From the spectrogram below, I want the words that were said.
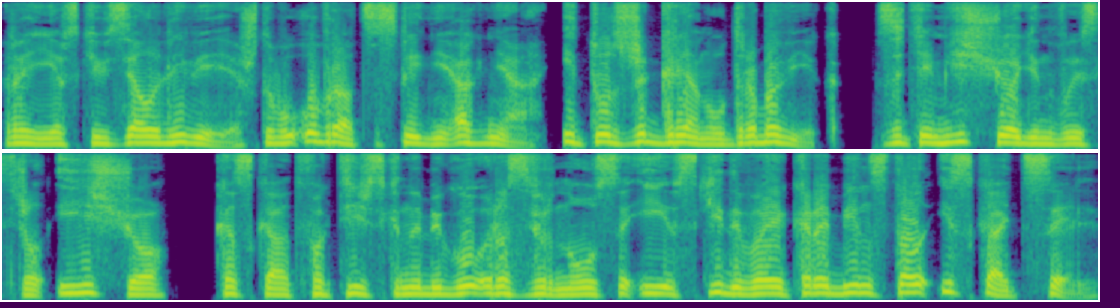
Раевский взял левее, чтобы убраться с линии огня, и тут же грянул дробовик. Затем еще один выстрел и еще. Каскад фактически на бегу развернулся и, вскидывая карабин, стал искать цель.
